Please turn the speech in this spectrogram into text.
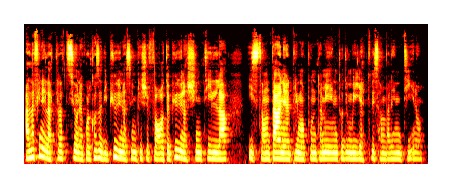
alla fine l'attrazione è qualcosa di più di una semplice foto, è più di una scintilla istantanea al primo appuntamento, di un biglietto di San Valentino.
